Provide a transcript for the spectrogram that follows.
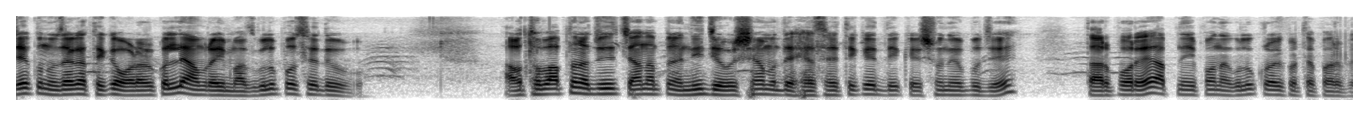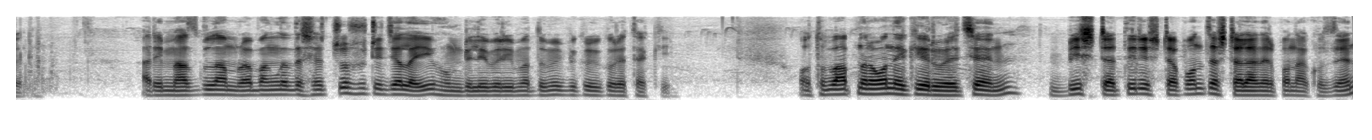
যে কোনো জায়গা থেকে অর্ডার করলে আমরা এই মাছগুলো পৌঁছে দেব। অথবা আপনারা যদি চান, আপনারা নিজে বসে আমাদের হ্যাসাই থেকে দেখে শুনে বুঝে তারপরে আপনি এই পোনাগুলো ক্রয় করতে পারবেন। আর এই মাছগুলো আমরা বাংলাদেশের চৌষট্টি জেলায় হোম ডেলিভারির মাধ্যমে বিক্রি করে থাকি। অথবা আপনারা অনেকে রয়েছেন, বিশটা, তিরিশটা, পঞ্চাশটা লাইনের পোনা খুঁজেন,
